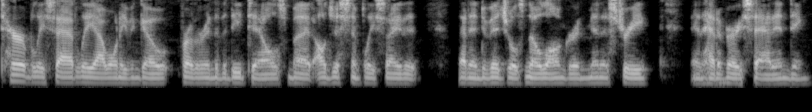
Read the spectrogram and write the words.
terribly sadly. I won't even go further into the details, but I'll just simply say that that individual is no longer in ministry and had a very sad ending.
